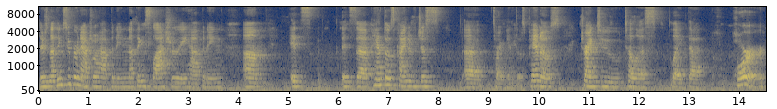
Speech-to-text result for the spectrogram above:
there's nothing supernatural happening, nothing slashery happening. Um, it's it's uh, Panthos kind of just uh, sorry Panthos Panos trying to tell us like that horror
